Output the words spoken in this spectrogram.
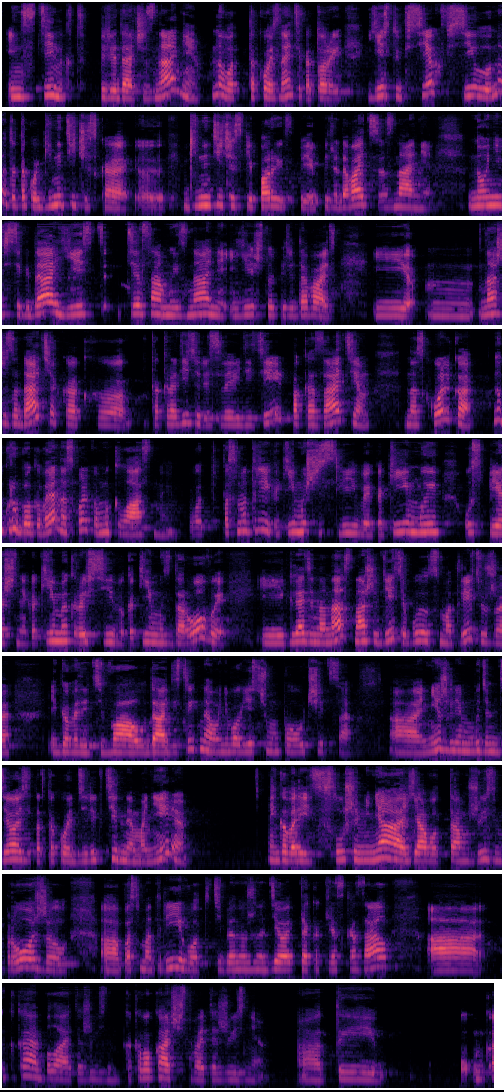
инстинкт передачи знаний, ну вот такой, знаете, который есть у всех в силу, ну это такой генетическое, э, генетический порыв передавать знания, но не всегда есть те самые знания и есть что передавать. И наша задача как, э, как родителей своих детей показать им, насколько, ну грубо говоря, насколько мы классные. Вот посмотри, какие мы счастливые, какие мы успешные, какие мы красивые, какие мы здоровые, и глядя на нас, наши дети будут смотреть уже и говорить, вау, да, действительно, у него есть чему поучиться, а, нежели мы будем делать это в такой директивной манере, и говорить, слушай меня, я вот там жизнь прожил, а, посмотри, вот тебе нужно делать так, как я сказал. А какая была эта жизнь? Каково качество этой жизни? А, ты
